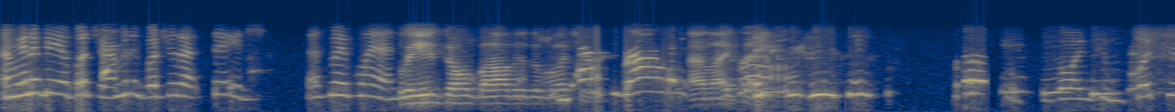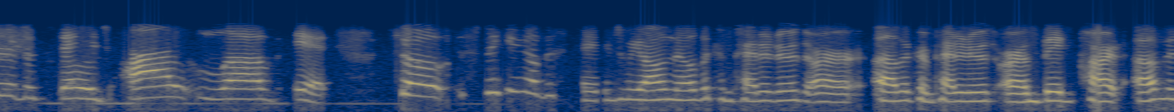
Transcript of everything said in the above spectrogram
I'm gonna be a butcher. I'm gonna butcher that stage. That's my plan. Please don't bother the butcher. That's right. I like that. going to butcher the stage. I love it. So speaking of the stage, we all know the competitors are other competitors are a big part of the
